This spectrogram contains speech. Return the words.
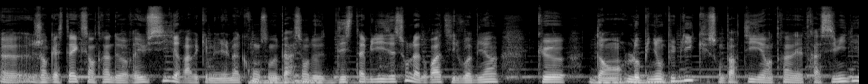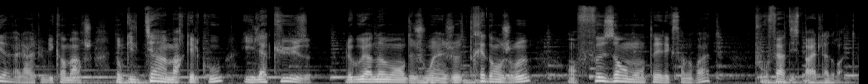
euh, Jean Castex est en train de réussir avec Emmanuel Macron son opération de déstabilisation de la droite. Il voit bien que dans l'opinion publique, son parti est en train d'être assimilé à la République en marche. Donc il tient à marquer le coup. Il accuse le gouvernement de jouer un jeu très dangereux en faisant monter l'extrême droite pour faire disparaître la droite.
